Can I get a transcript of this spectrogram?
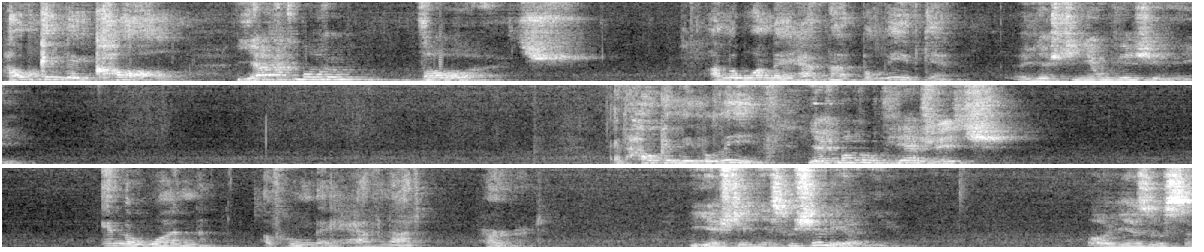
How can they call jak mogą wołać, on the one they have not believed in? jeśli nie uwierzyli, And how can they believe jak mogą wierzyć, in the one of whom they have not heard? jeśli nie słyszeli o nim, o Jezusa.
